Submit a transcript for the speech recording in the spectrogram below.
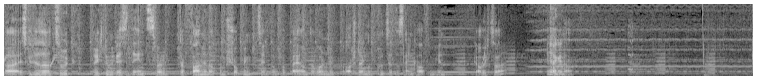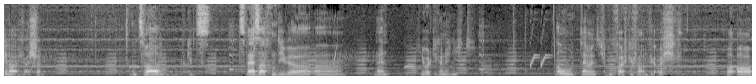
Äh, es geht wieder zurück Richtung Residenz, weil da fahren wir noch beim Shoppingzentrum vorbei und da wollen wir aussteigen und kurz etwas einkaufen gehen. Glaube ich zwar. Ja, genau. Genau, ich weiß schon. Und zwar gibt es zwei Sachen, die wir... Äh, nein, hier wollte ich eigentlich nicht. Oh, damit, ich bin falsch gefahren, glaube ich. Oh oh.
